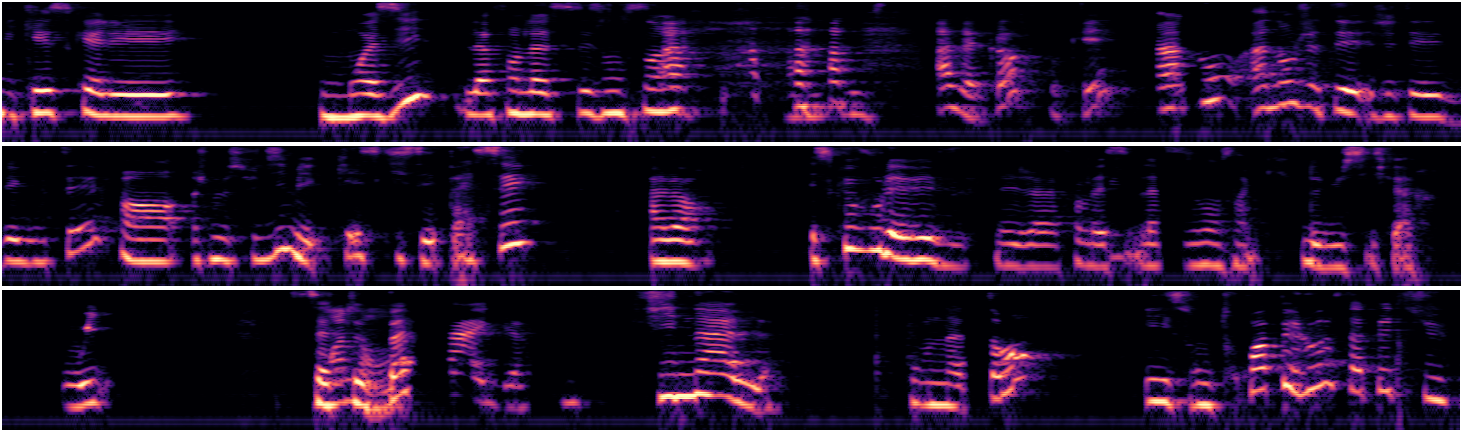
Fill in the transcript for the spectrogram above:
Mais qu'est-ce qu'elle est? Moisie, la fin de la saison 5. Ah d'accord, ok. Ah non, ah non j'étais, j'étais dégoûtée. Enfin, je me suis dit, mais qu'est-ce qui s'est passé? Alors, est-ce que vous l'avez vu déjà, la fin de la, la saison 5 de Lucifer? Oui. Cette Moi, bataille finale qu'on attend, ils sont trois pélos à se taper dessus.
